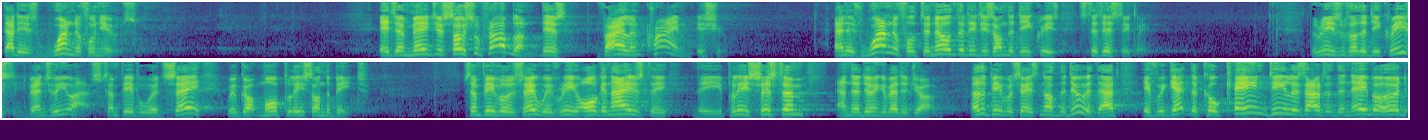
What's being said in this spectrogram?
That is wonderful news. It's a major social problem, this violent crime issue. And it's wonderful to know that it is on the decrease statistically. The reason for the decrease depends who you ask. Some people would say we've got more police on the beat. Some people would say we've reorganized the, the police system and they're doing a better job. Other people say it's nothing to do with that. If we get the cocaine dealers out of the neighborhood,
